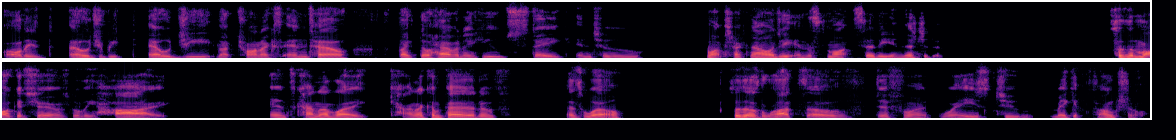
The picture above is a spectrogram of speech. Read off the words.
all these LG, LG Electronics, Intel, like they're having a huge stake into smart technology in the smart city initiative. So the market share is really high, and it's kind of like kind of competitive as well. So there's lots of different ways to make it functional.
